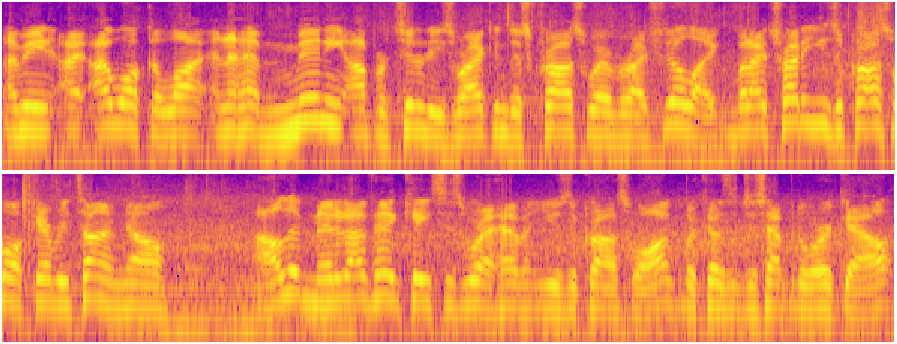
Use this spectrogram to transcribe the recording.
I mean, I, I, walk a lot and I have many opportunities where I can just cross wherever I feel like, but I try to use a crosswalk every time. Now, I'll admit it, I've had cases where I haven't used a crosswalk because it just happened to work out.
